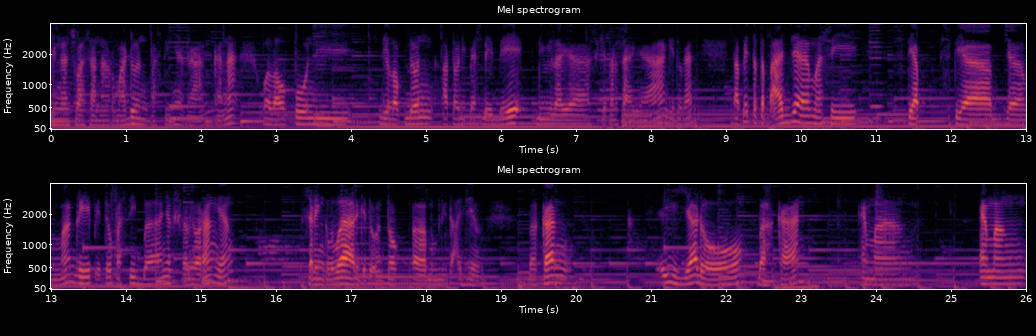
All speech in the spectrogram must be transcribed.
dengan suasana Ramadan pastinya kan. Karena walaupun di di lockdown atau di PSBB di wilayah sekitar saya gitu kan. Tapi tetap aja masih setiap setiap jam maghrib itu pasti banyak sekali orang yang sering keluar gitu untuk uh, membeli takjil. Bahkan iya dong, bahkan emang emang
